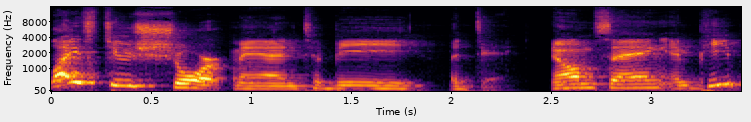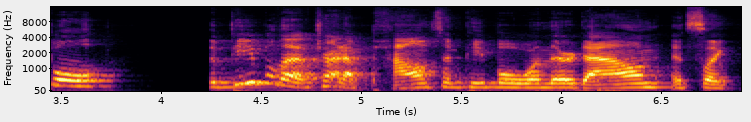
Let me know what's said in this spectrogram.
Life's too short, man, to be a dick. You know what I'm saying? And people, the people that try to pounce on people when they're down, it's like,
